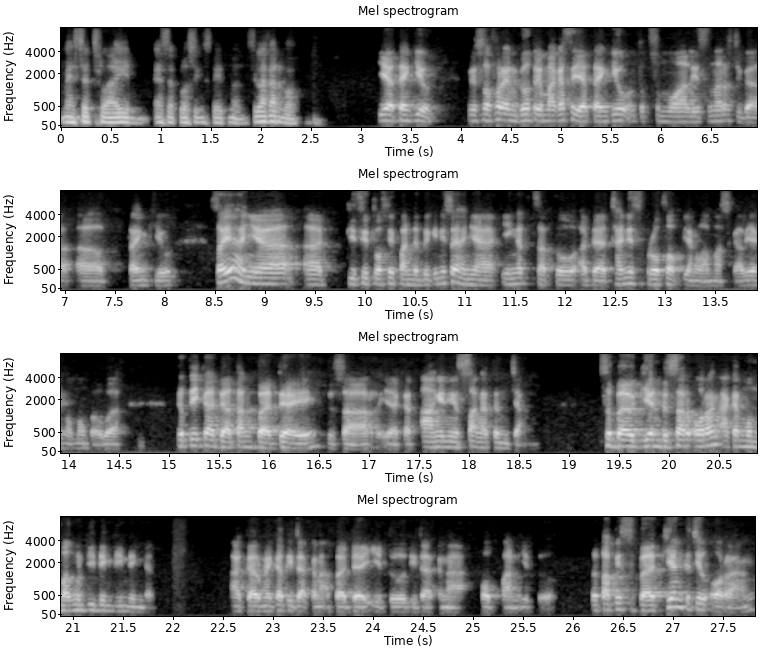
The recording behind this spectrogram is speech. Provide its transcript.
message lain as a closing statement. Silakan kok. Ya, yeah, thank you. Christopher and Go, terima kasih ya. Thank you untuk semua listener juga uh, thank you. Saya hanya uh, di situasi pandemik ini saya hanya ingat satu ada Chinese proverb yang lama sekali yang ngomong bahwa ketika datang badai besar ya kan angin yang sangat kencang sebagian besar orang akan membangun dinding-dinding kan agar mereka tidak kena badai itu, tidak kena kopan itu. Tetapi sebagian kecil orang,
